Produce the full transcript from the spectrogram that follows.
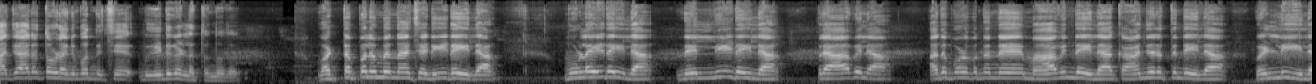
ആചാരത്തോടനുബന്ധിച്ച് വീടുകളിലെത്തുന്നത്. വട്ടപ്പലം എന്ന ചെടിയുടെ ഇല മുളയുടെ ഇല നെല്ലിയുടെ ഇല പ്ലാവില അതുപോലെ തന്നെ മാവിന്റെ ഇല കാഞ്ഞിരത്തിന്റെ ഇല വെള്ളിയില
